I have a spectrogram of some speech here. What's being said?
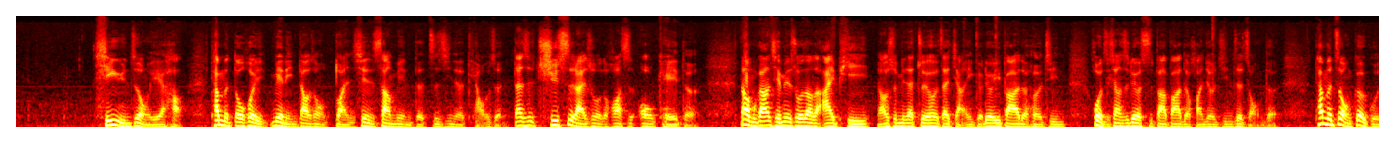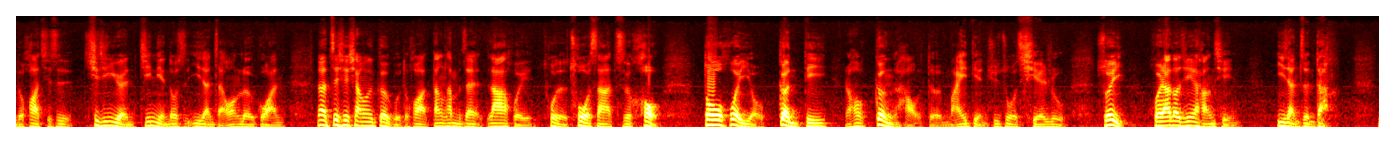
星云这种也好，他们都会面临到这种短线上面的资金的调整，但是趋势来说的话是 OK 的。那我们刚刚前面说到的 IP，然后顺便在最后再讲一个六一八的合金，或者像是六四八八的环球金这种的，他们这种个股的话，其实七金元今年都是依然展望乐观。那这些相关个股的话，当他们在拉回或者错杀之后，都会有更低然后更好的买点去做切入。所以回来到今天行情依然震荡。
